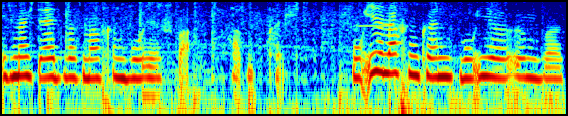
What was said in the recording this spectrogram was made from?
Ich möchte etwas machen, wo ihr Spaß haben könnt. Wo ihr lachen könnt, wo ihr irgendwas,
